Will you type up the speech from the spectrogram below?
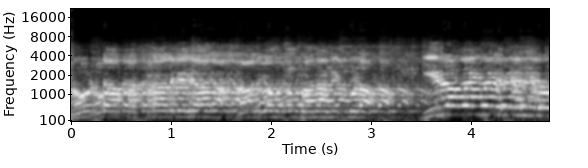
నూట పద్నాలుగు వేల నాలుగవ స్థానానికి కూడా ఇరవై సెకండ్లు.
